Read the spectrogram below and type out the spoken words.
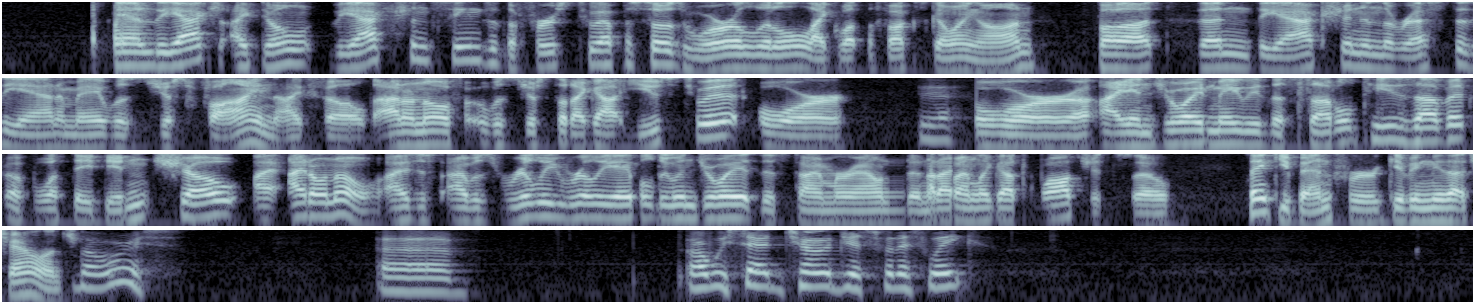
and the action, I don't. The action scenes of the first two episodes were a little like, what the fuck's going on? But then the action in the rest of the anime was just fine. I felt. I don't know if it was just that I got used to it, or Yeah. or uh, I enjoyed maybe the subtleties of it of what they didn't show. I, I don't know. I just I was really really able to enjoy it this time around, and I finally got to watch it. So thank you, Ben, for giving me that challenge. No worries. Um, are we setting challenges for this week?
